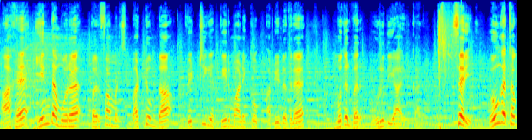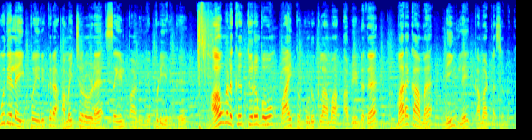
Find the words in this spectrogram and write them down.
ஆக இந்த முறை பெர்ஃபார்மன்ஸ் மட்டும்தான் வெற்றியை தீர்மானிக்கும் அப்படின்றதுல முதல்வர் உறுதியா இருக்காரு. சரி உங்க தொகுதியில இப்ப இருக்கிற அமைச்சரோட செயல்பாடு எப்படி இருக்கு? அவங்களுக்கு திரும்பவும் வாய்ப்பு கொடுக்கலாமா அப்படின்றத மறக்காம நீங்களே கமெண்ட்ல சொல்லுங்க.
